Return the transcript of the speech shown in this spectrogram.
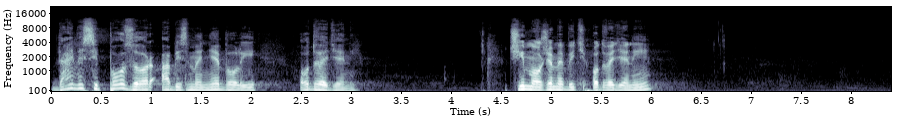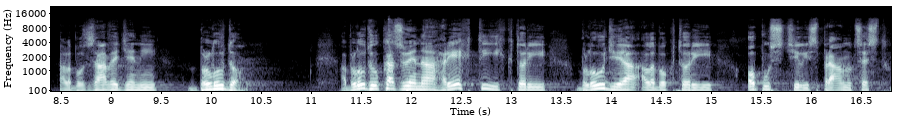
Dajme si pozor, aby sme neboli odvedení. Čím môžeme byť odvedení? alebo zavedený bludom. A blúd ukazuje na hriech tých, ktorí blúdia alebo ktorí opustili správnu cestu.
